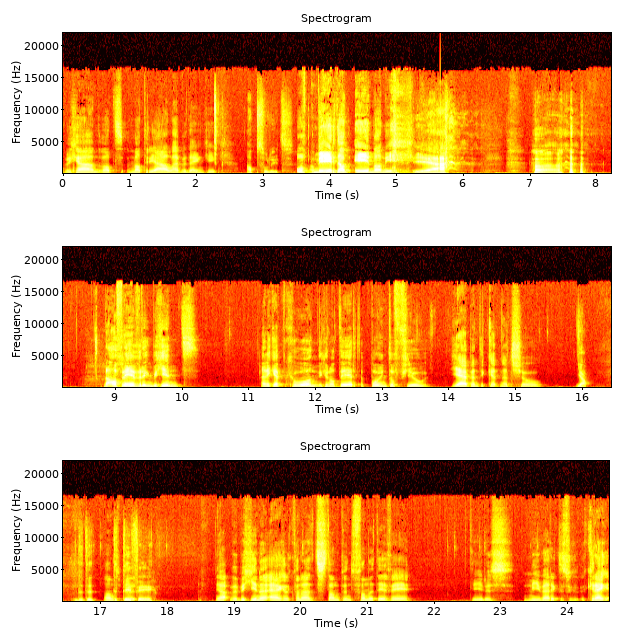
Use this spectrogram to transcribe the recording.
we gaan wat materiaal hebben, denk ik. Absoluut. Op meer dan één manier. Ja. Huh. De aflevering begint. En ik heb gewoon genoteerd, point of view, jij bent de Catnet Show. Ja, de, de, de tv. ja, we beginnen eigenlijk vanuit het standpunt van de tv, die dus niet werkt. Dus we krijgen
